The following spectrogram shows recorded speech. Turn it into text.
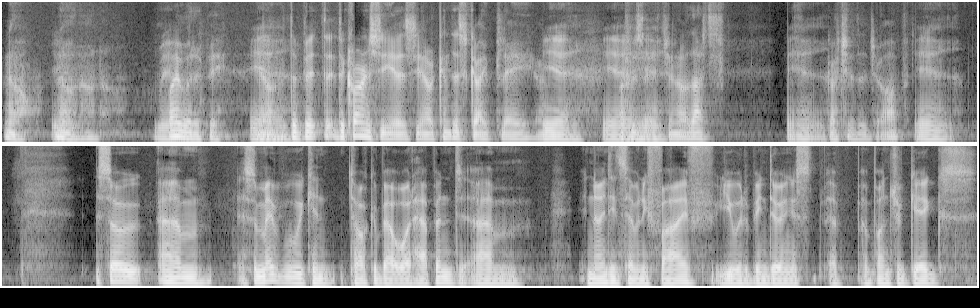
No yeah. no no no. Why would it be? Yeah you know, the, the, the currency is you know can this guy play? Or, yeah yeah what yeah. it? you know that's yeah. got you the job. Yeah so, um, so maybe we can talk about what happened. Um, in 1975, you would have been doing a, a, a bunch of gigs.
